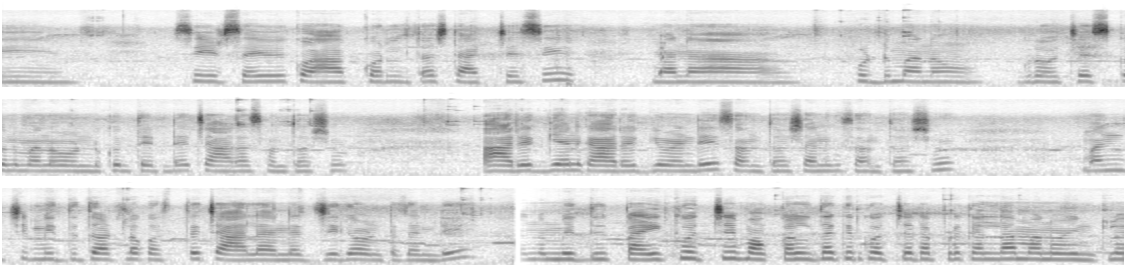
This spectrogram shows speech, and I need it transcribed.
ఈ సీడ్స్ అవి ఆకుకూరలతో స్టార్ట్ చేసి మన ఫుడ్ మనం గ్రో చేసుకుని మనం వండుకుని తింటే చాలా సంతోషం. ఆరోగ్యానికి ఆరోగ్యం అండి సంతోషానికి సంతోషం. మంచి మిద్దె తోటలోకి వస్తే చాలా ఎనర్జీగా ఉంటుందండి. మనం మిద్దె పైకి వచ్చి మొక్కల దగ్గరికి వచ్చేటప్పటికల్లా మనం ఇంట్లో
